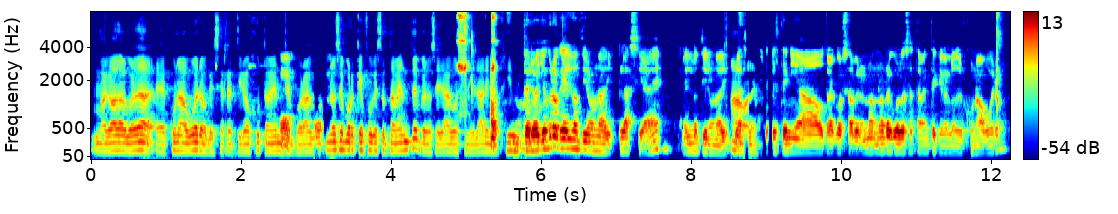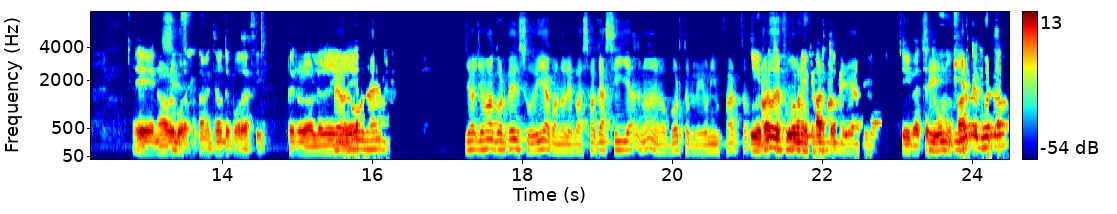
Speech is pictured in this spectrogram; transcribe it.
me acabo de acordar, el Kun Agüero que se retiró justamente por algo, no sé por qué fue exactamente, pero sería algo similar, imagino. Pero yo creo que él no tiene una displasia, ¿eh? Él no tiene una ah, displasia. Él tenía otra cosa, pero no, no recuerdo exactamente qué era lo del Kun Agüero. Eh, no lo recuerdo exactamente, no te puedo decir. Pero lo, leí. Yo, yo, me acordé en su día cuando le pasó a Casillas, ¿no? En el aeropuerto, que le dio un infarto. Sí, Hablo este de fútbol, un infarto. Sí, pero este tuvo un infarto. Y yo recuerdo,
